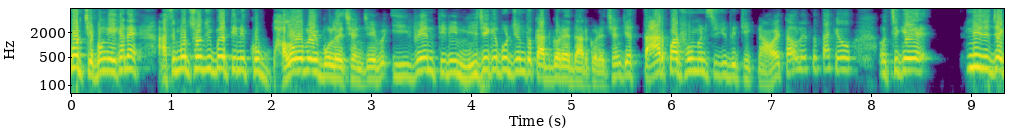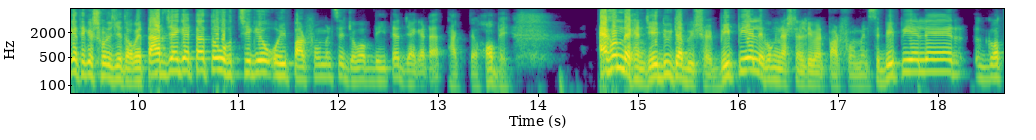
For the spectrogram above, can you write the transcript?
করছে। এবং এখানে আসিমত সজীব ভাই তিনি খুব ভালোভাবেই বলেছেন যে ইভেন তিনি নিজেকে পর্যন্ত কাঠগড়ায় দাঁড় করেছেন যে তার পারফরমেন্স যদি ঠিক না হয়, তাহলে তো তাকেও হচ্ছে গিয়ে নিজের জায়গা থেকে সরে যেতে হবে। তার জায়গাটাতেও হচ্ছে গিয়ে ওই পারফরমেন্সের জবাবদিহিতার জায়গাটা থাকতে হবে। এখন দেখেন যে দুইটা বিষয় বিপিএল এবং ন্যাশনাল টিমের পারফরমেন্স বিপিএল এর, গত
